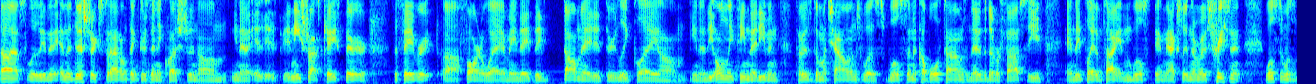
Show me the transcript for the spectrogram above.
Oh, absolutely. In the, in the, districts, I don't think there's any question. Um, you know, in East Rock's case, they're the favorite uh, far and away. I mean, they they've dominated through league play. Um, you know, the only team that even posed them a challenge was Wilson a couple of times, and they're the number five seed, and they played them tight. And Wilson, and actually in their most recent, Wilson was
